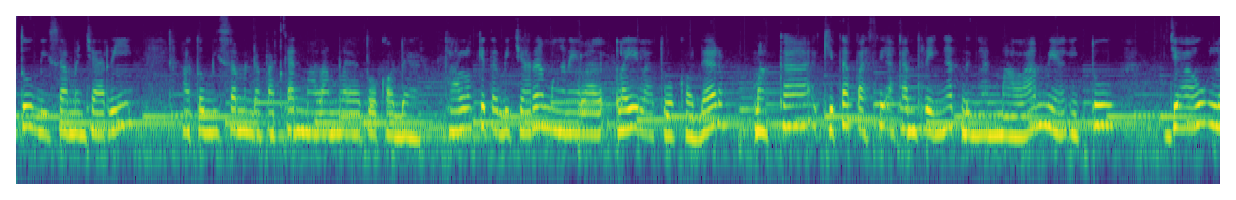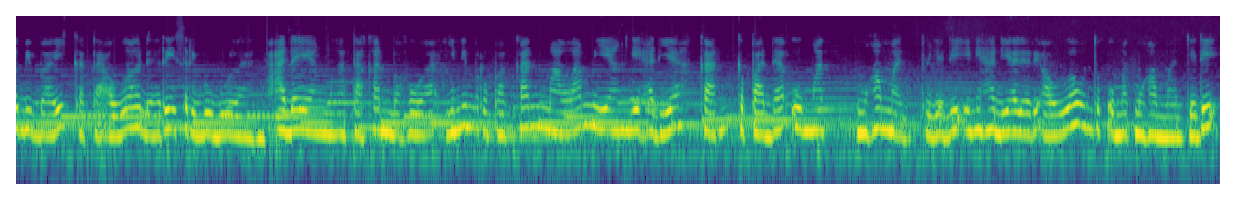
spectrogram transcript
itu bisa mencari atau bisa mendapatkan malam Lailatul Qadar. Kalau kita bicara mengenai Lailatul Qadar, maka kita pasti akan teringat dengan malam yang itu jauh lebih baik kata Allah dari seribu bulan. Ada yang mengatakan bahwa ini merupakan malam yang dihadiahkan kepada umat Muhammad. Jadi ini hadiah dari Allah untuk umat Muhammad. Jadi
